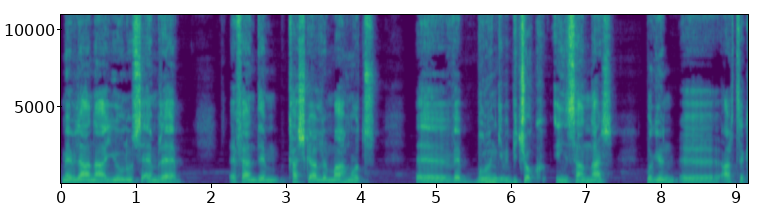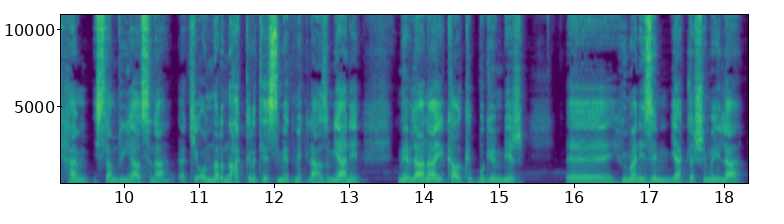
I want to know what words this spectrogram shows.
Mevlana, Yunus Emre, efendim Kaşgarlı Mahmut e, ve bunun gibi birçok insanlar bugün e, artık hem İslam dünyasına ki onların da hakkını teslim etmek lazım. Yani Mevlana'yı kalkıp bugün bir e, hümanizm yaklaşımıyla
